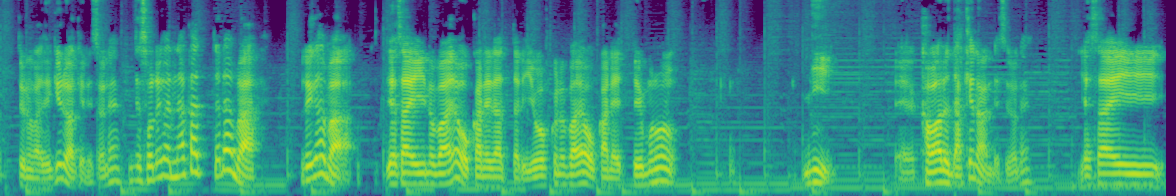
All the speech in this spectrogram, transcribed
つっていうのができるわけですよね。で、それがなかったら、まあ、それがまあ、野菜の場合はお金だったり、洋服の場合はお金っていうものに、えー、変わるだけなんですよね。野菜、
